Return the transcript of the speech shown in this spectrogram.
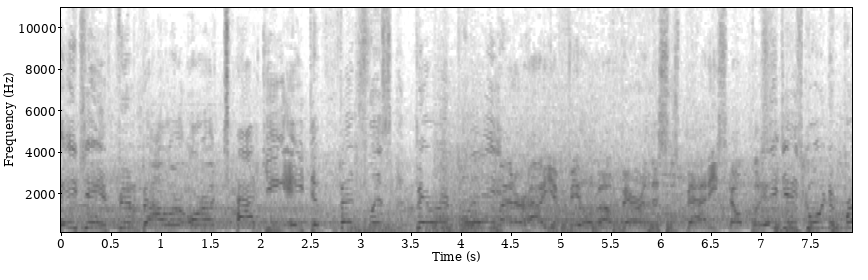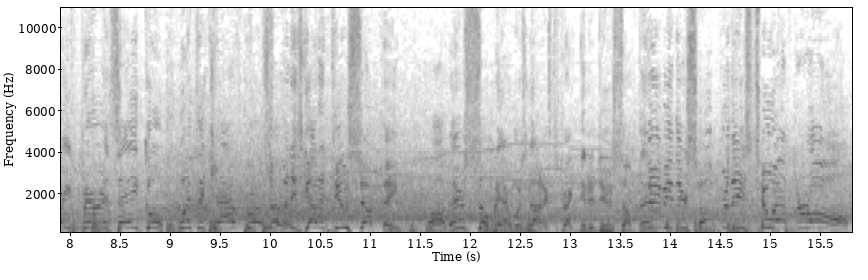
AJ and Finn Balor are attacking a defenseless Baron Blade. No matter how you feel about Baron, this is bad. He's helpless. AJ's going to break Baron's ankle with the calf crusher. Somebody's got to do something. Oh, there's somebody I was not expecting to do something. Maybe there's hope for these two after all.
